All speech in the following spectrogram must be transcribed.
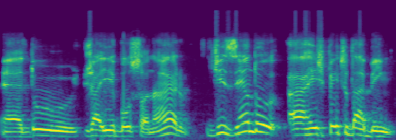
é, do Jair Bolsonaro dizendo a respeito da BIM.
